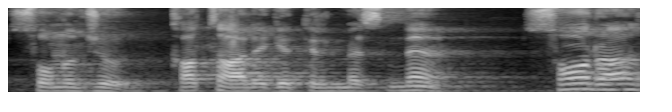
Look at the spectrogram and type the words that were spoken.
sonucu katı hale getirilmesinden sonra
